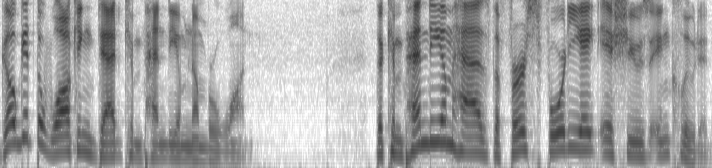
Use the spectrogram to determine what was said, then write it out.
Go get the Walking Dead Compendium number one. The compendium has the first 48 issues included.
